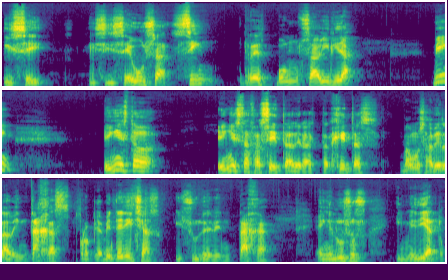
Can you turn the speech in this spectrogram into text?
y, si se usa sin responsabilidad. Bien, en esta, en esta faceta de las tarjetas vamos a ver las ventajas propiamente dichas y su desventaja en el uso inmediato.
